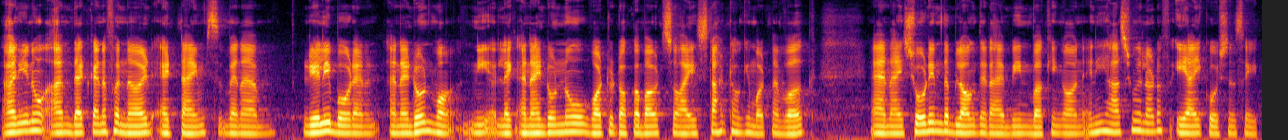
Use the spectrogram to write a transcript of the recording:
And you know, I'm that kind of a nerd at times when I'm really bored and, and I don't want like and I don't know what to talk about. So I start talking about my work and I showed him the blog that I've been working on, and he asked me a lot of AI questions, like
